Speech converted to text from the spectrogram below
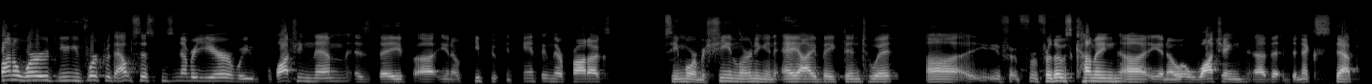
final word. You, have worked with OutSystems a number of years. We're watching them as they've uh, you know keep enhancing their products. See more machine learning and AI baked into it. Uh, for, for, for, those coming, uh, you know, watching uh, the, the next step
